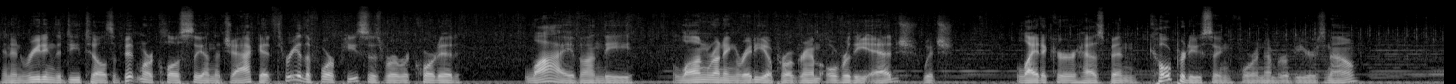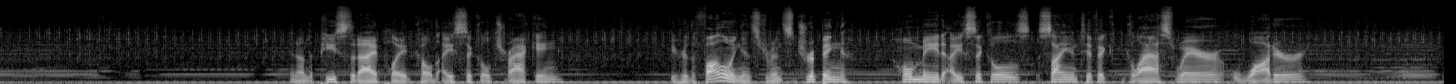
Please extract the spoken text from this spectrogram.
And in reading the details a bit more closely on the jacket, three of the four pieces were recorded live on the long running radio program Over the Edge, which Leidecker has been co producing for a number of years now. And on the piece that I played called Icicle Tracking, you hear the following instruments dripping homemade icicles, scientific glassware, water,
